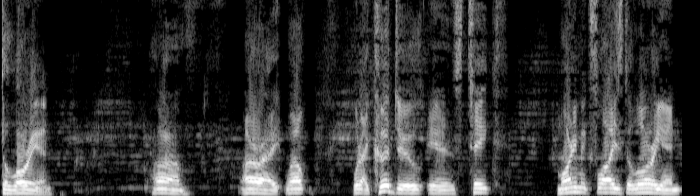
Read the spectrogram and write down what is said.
DeLorean. Um. All right. Well, what I could do is take Marty McFly's DeLorean,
